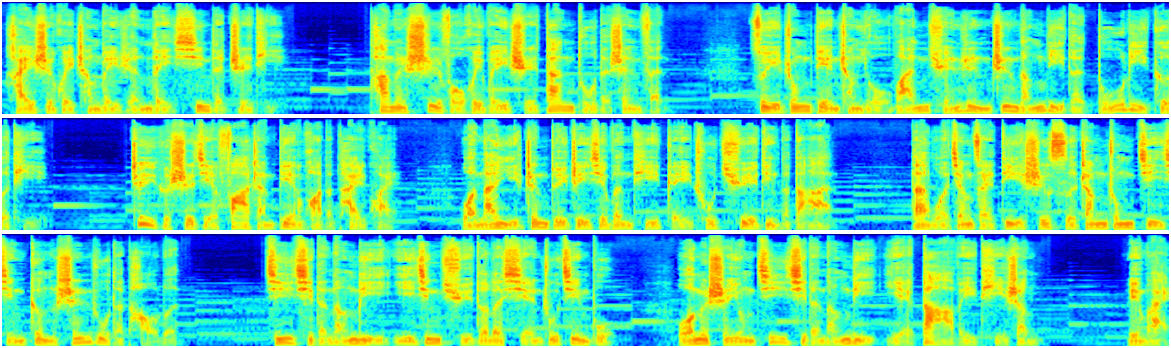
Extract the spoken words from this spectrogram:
还是会成为人类新的肢体？它们是否会维持单独的身份，最终变成有完全认知能力的独立个体？这个世界发展变化的太快。我难以针对这些问题给出确定的答案，但我将在第十四章中进行更深入的讨论。机器的能力已经取得了显著进步，我们使用机器的能力也大为提升。另外，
